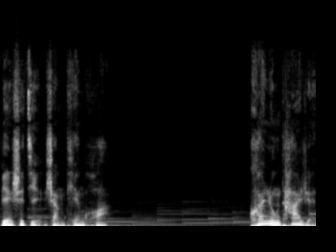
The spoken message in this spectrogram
便是锦上添花。宽容他人，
